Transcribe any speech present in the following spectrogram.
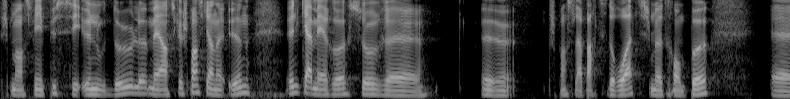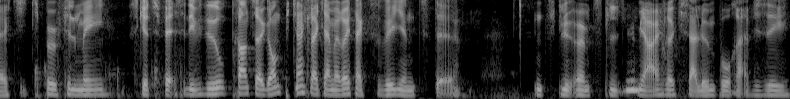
je m'en souviens plus si c'est une ou deux, là, mais en tout cas, je pense qu'il y en a une. Une caméra sur, euh, je pense, la partie droite, si je me trompe pas, qui, qui peut filmer ce que tu fais. C'est des vidéos de 30 secondes, puis quand que la caméra est activée, il y a une petite, une petite, lu- une petite lumière là, qui s'allume pour aviser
